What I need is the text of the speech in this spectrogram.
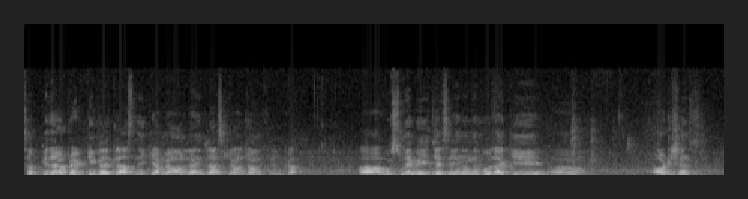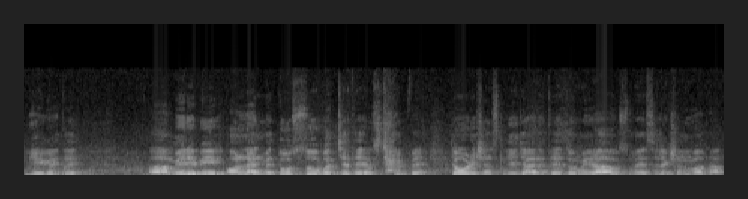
सब की तरह प्रैक्टिकल क्लास नहीं किया मैं ऑनलाइन क्लास किया हूँ जॉइंट फ़िल्म का। आ, उसमें भी जैसे इन्होंने बोला कि ऑडिशंस लिए गए थे। आ, मेरे भी ऑनलाइन में 200 बच्चे थे उस टाइम पे जब ऑडिशंस लिए जा रहे थे तो मेरा उसमें सिलेक्शन हुआ था।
